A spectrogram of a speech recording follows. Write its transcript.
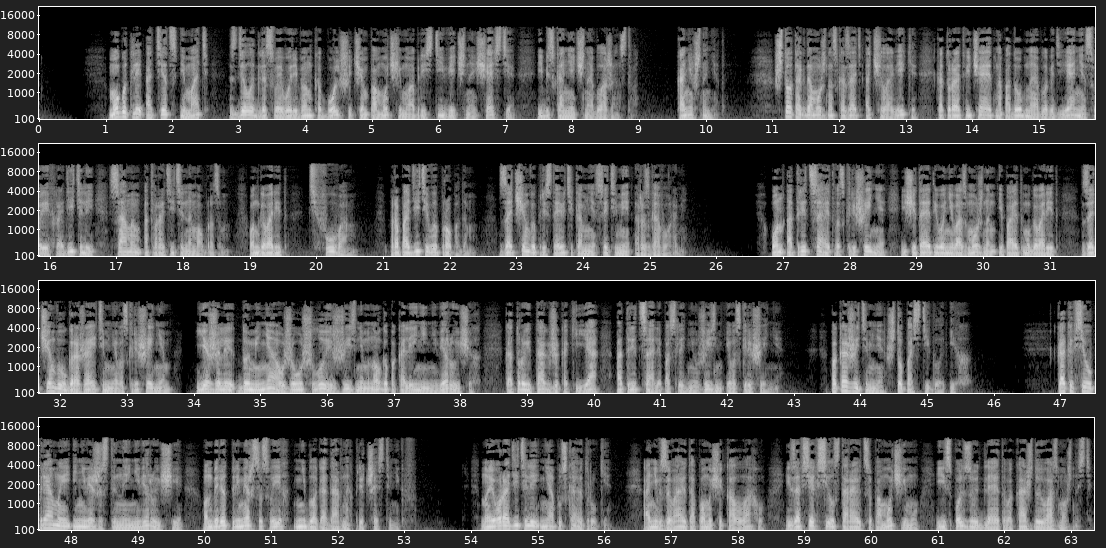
Могут ли отец и мать сделать для своего ребенка больше, чем помочь ему обрести вечное счастье и бесконечное блаженство? Конечно, нет. Что тогда можно сказать о человеке, который отвечает на подобное благодеяние своих родителей самым отвратительным образом? Он говорит «Тьфу вам! Пропадите вы пропадом! Зачем вы пристаете ко мне с этими разговорами?» Он отрицает воскрешение и считает его невозможным, и поэтому говорит «Зачем вы угрожаете мне воскрешением, ежели до меня уже ушло из жизни много поколений неверующих, которые так же, как и я, отрицали последнюю жизнь и воскрешение? Покажите мне, что постигло их». Как и все упрямые и невежественные неверующие, он берет пример со своих неблагодарных предшественников. Но его родители не опускают руки – они взывают о помощи к Аллаху, изо всех сил стараются помочь ему и используют для этого каждую возможность.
